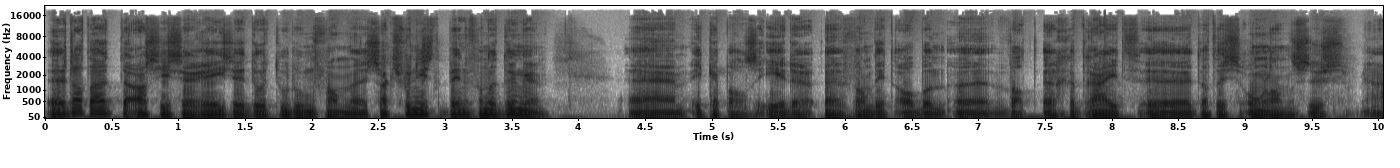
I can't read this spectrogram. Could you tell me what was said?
Uh, dat uit de Assische Race door toedoen van saxofonist Ben van der Dungen. ik heb al eens eerder van dit album wat gedraaid. dat is onlangs dus ja,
